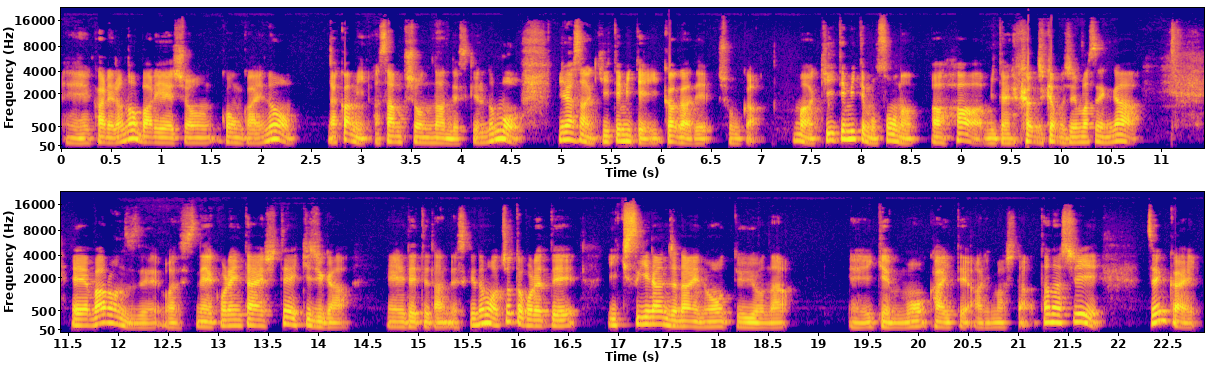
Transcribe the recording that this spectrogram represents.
え、彼らのバリエーション、今回の中身、アサンプションなんですけれども、皆さん聞いてみていかがでしょうか？まあ聞いてみてもそうな、あはーみたいな感じかもしれませんが、えー、バロンズではですね、これに対して記事が、え、出てたんですけども、ちょっとこれって行き過ぎなんじゃないの？っていうような、え、意見も書いてありました。ただし、前回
